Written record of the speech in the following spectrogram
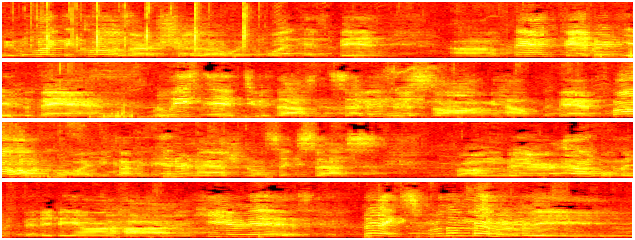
we would like to close our show with what has been a fan favorite in the band. Released in 2007, this song helped the band Fall Out Boy become an international success from their album Infinity on High. Here is Thanks for the Memories."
